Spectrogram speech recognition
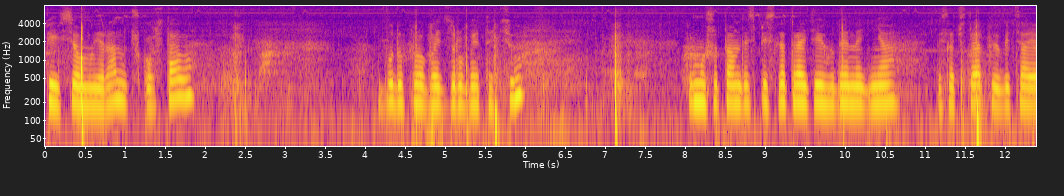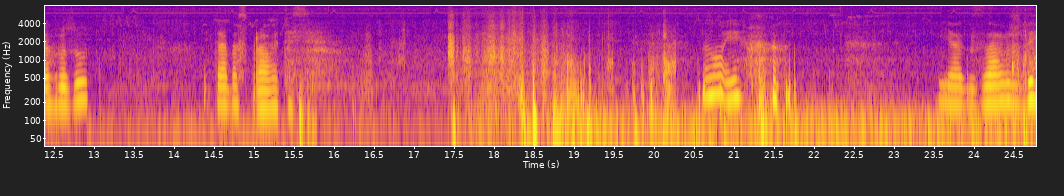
пів сьомої раночку встала. Буду пробувати зробити цю, тому що там десь після третьої години дня, після четвертої обіцяє грозу і треба справитись. Ну і як завжди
